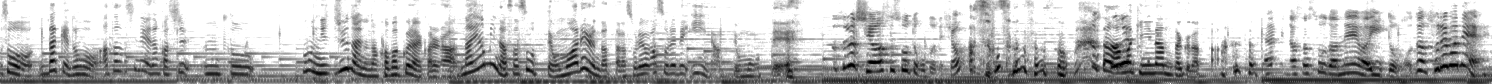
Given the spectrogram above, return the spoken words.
そう。だけど私ねなんかしうんともう20代の半ばくらいから悩みなさそうって思われるんだったらそれはそれでいいなって思って。それは幸せそうってことでしょ？あそうそうそうそう。だからあんま気にならなくなった。悩みなさそうだねはいいと思う。だそれはね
